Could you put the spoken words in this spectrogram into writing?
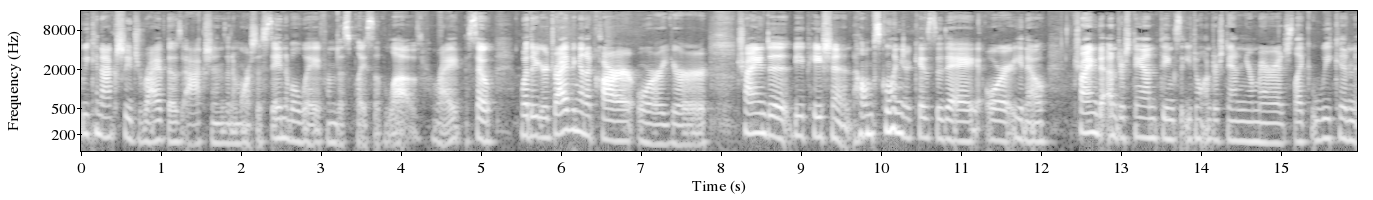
we can actually drive those actions in a more sustainable way from this place of love right so whether you're driving in a car or you're trying to be patient homeschooling your kids today or you know trying to understand things that you don't understand in your marriage like we can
